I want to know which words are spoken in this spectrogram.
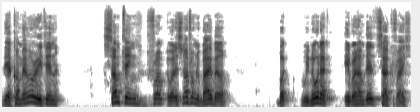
they're commemorating something from, well, it's not from the Bible, but we know that Abraham did sacrifice.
